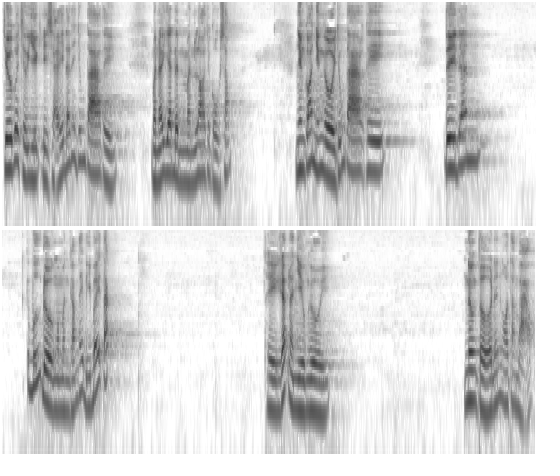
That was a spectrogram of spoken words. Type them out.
chưa có sự việc gì xảy đến với chúng ta thì mình ở gia đình mình lo cho cuộc sống. Nhưng có những người chúng ta khi đi đến cái bước đường mà mình cảm thấy bị bế tắc thì rất là nhiều người nương tựa đến ngôi tam bảo.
